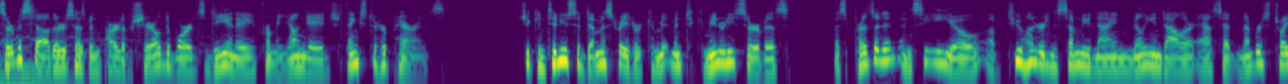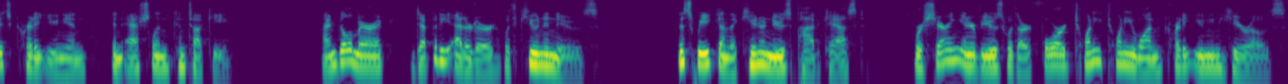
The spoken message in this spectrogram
Service to others has been part of Cheryl DeBoard's DNA from a young age thanks to her parents. She continues to demonstrate her commitment to community service as president and CEO of $279 million asset Members Choice Credit Union in Ashland, Kentucky. I'm Bill Merrick, Deputy Editor with CUNA News. This week on the CUNA News podcast, we're sharing interviews with our four 2021 Credit Union heroes.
